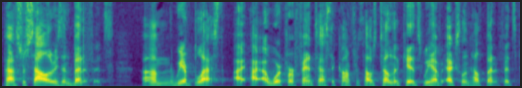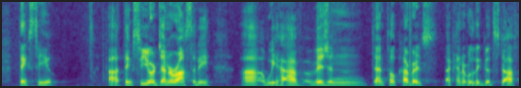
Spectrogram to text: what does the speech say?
pastor salaries and benefits. Um, we are blessed. I, I, work for a fantastic conference. I was telling the kids, we have excellent health benefits thanks to you, uh, thanks to your generosity. Uh, we have vision, dental coverage, that kind of really good stuff.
